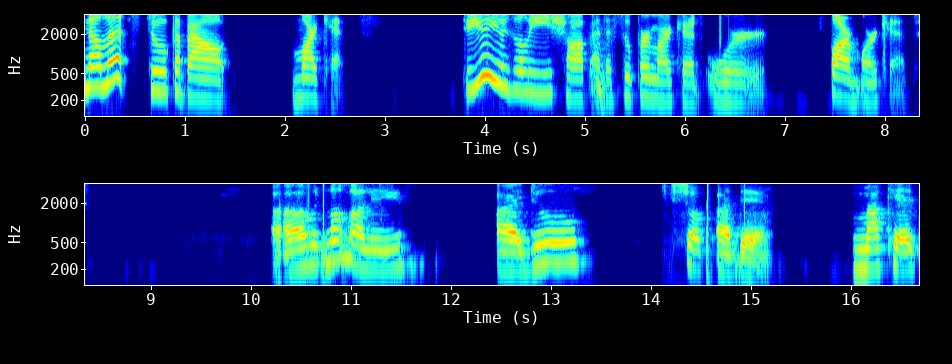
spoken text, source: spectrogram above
Now let's talk about markets. Do you usually shop at a supermarket or farm market? Um, normally, I do shop at the market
